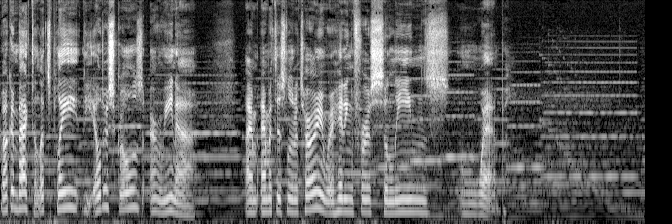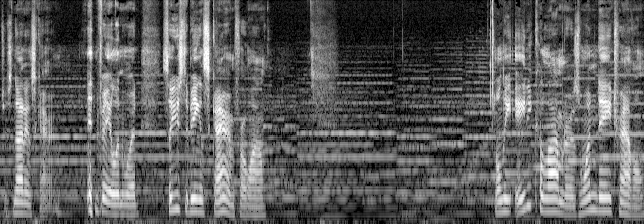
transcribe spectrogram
Welcome back to Let's Play The Elder Scrolls Arena. I'm Amethyst Lunitari and we're heading for Selene's Web. Which is not in Skyrim. In Valenwood. So used to being in Skyrim for a while. Only 80 kilometers, one day travel.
